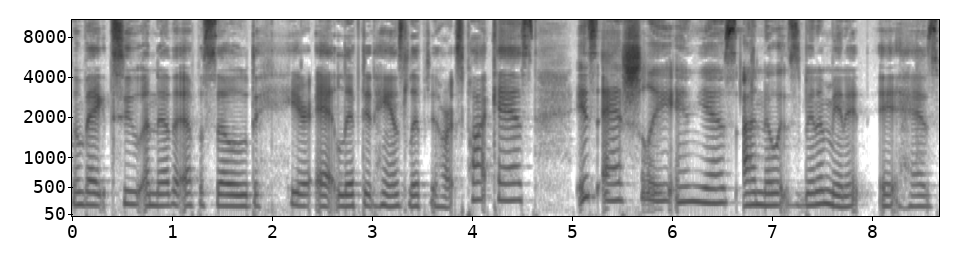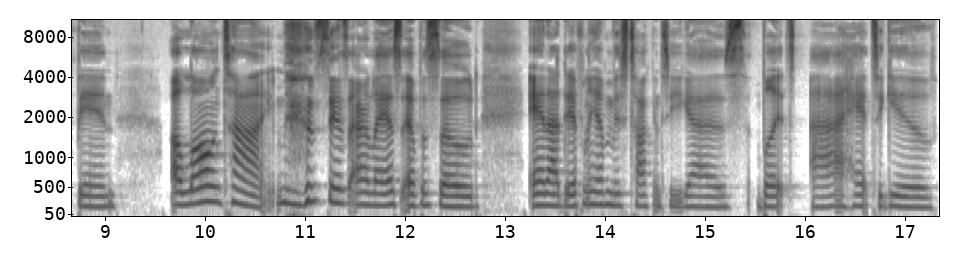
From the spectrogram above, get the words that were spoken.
Welcome back to another episode here at Lifted Hands, Lifted Hearts podcast. It's Ashley, and yes, I know it's been a minute. It has been a long time since our last episode, and I definitely have missed talking to you guys, but I had to give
